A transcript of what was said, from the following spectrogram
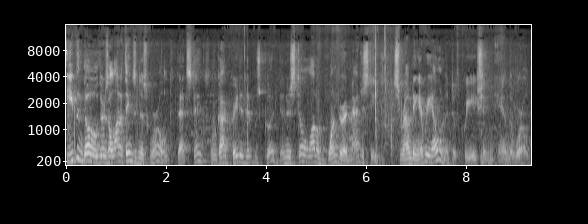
even though there's a lot of things in this world that stinks, when God created it, it was good. And there's still a lot of wonder and majesty surrounding every element of creation and the world.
